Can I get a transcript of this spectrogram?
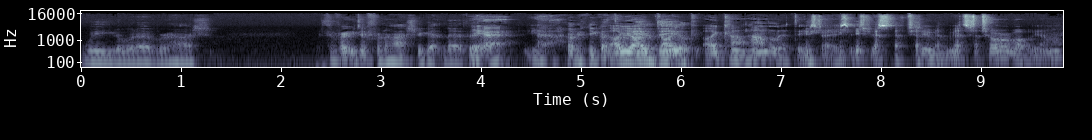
weed or whatever hash. It's a very different hash you're getting out there. yeah, yeah. I mean, you got the I, real I, deal. I, I can't handle it these days. It's just too, it's turbo, you know.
